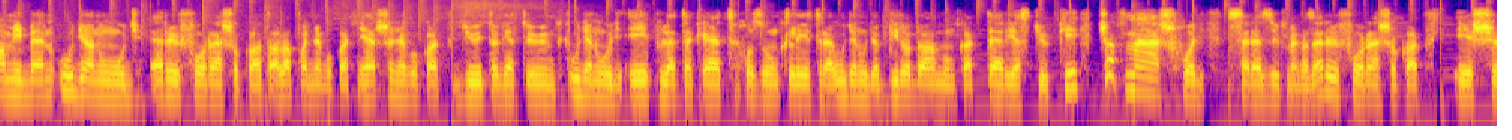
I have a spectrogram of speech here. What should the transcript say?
amiben ugyanúgy erőforrásokat, alapanyagokat, nyersanyagokat gyűjtögetünk, ugyanúgy épületeket hozunk létre, ugyanúgy a birodalmunkat terjesztjük ki, csak más, hogy szerezzük meg az erőforrásokat, és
